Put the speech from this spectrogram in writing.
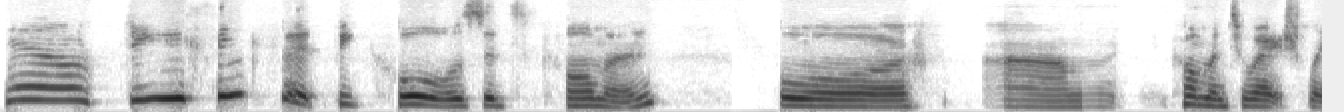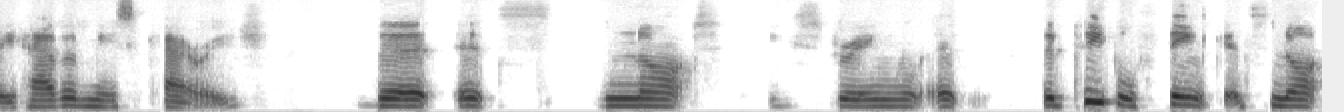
Now, do you think that because it's common for um, common to actually have a miscarriage, that it's not extremely that people think it's not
